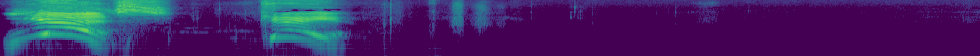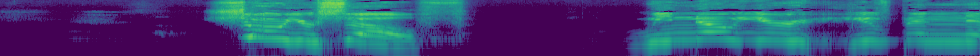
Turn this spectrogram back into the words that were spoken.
Yes! Okay. Show yourself. We know you're you've been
